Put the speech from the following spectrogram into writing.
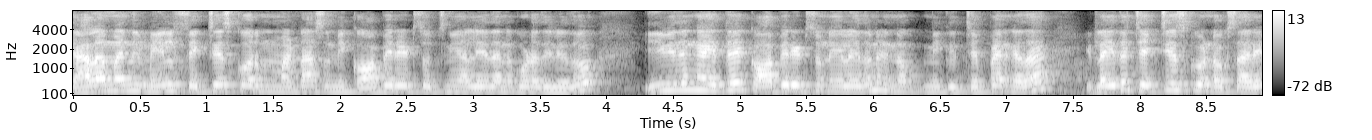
చాలామంది మెయిల్స్ చెక్ చేసుకోరనమాట అసలు మీ కాపీరైట్స్ వచ్చినాయా లేదని కూడా తెలియదు ఈ విధంగా అయితే కాపీరైట్స్ ఉన్నాయో లేదో నేను మీకు చెప్పాను కదా. ఇట్లా అయితే చెక్ చేసుకోండి ఒకసారి.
